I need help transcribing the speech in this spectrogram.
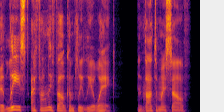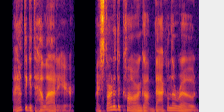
At least I finally felt completely awake and thought to myself, I have to get the hell out of here. I started the car and got back on the road,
